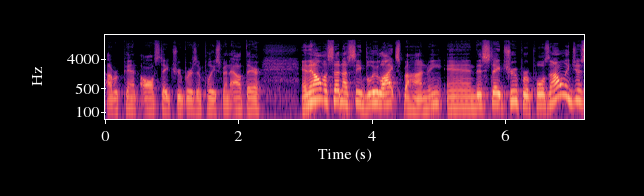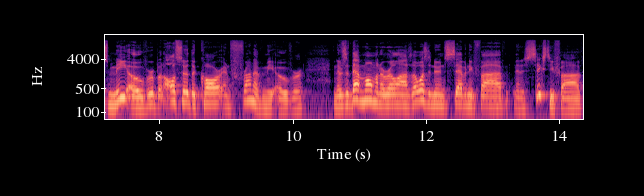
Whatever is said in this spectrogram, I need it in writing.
I repent all state troopers and policemen out there. And then all of a sudden, I see blue lights behind me, and this state trooper pulls not only just me over, but also the car in front of me over. And it was at that moment I realized I wasn't doing 75 and a 65.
